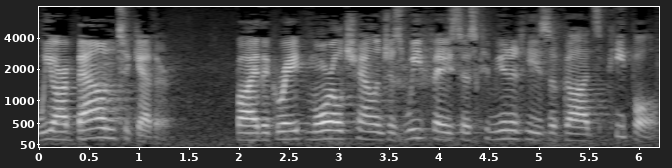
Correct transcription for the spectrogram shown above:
We are bound together by the great moral challenges we face as communities of God's people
